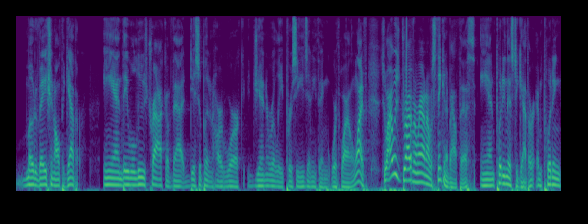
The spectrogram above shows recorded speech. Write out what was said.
motivation altogether and they will lose track of that discipline and hard work generally precedes anything worthwhile in life. So I was driving around, I was thinking about this and putting this together and putting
